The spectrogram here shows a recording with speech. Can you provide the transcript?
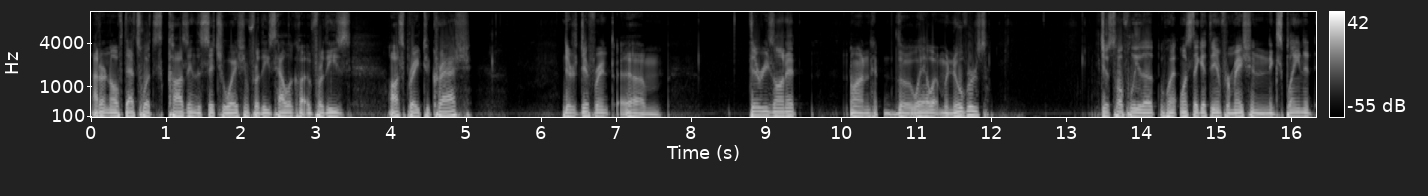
I don't know if that's what's causing the situation for these helico- for these Osprey to crash there's different um, theories on it, on the way how it maneuvers. Just hopefully that once they get the information and explain it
